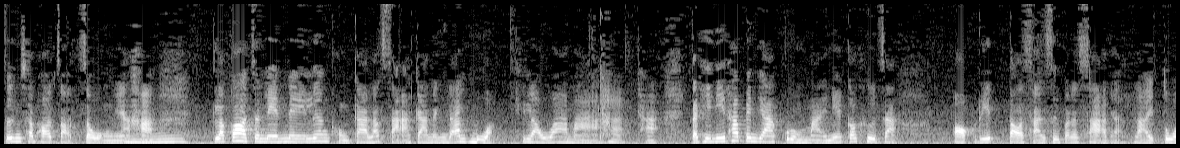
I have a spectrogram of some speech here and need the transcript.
ซึ่งเฉพาะเจาะจงเนี่ยค่ะอืมแล้วก็จะเน้นในเรื่องของการรักษาอาการทางด้านบวกที่เราว่ามาค่ะค่ะ แต่ทีนี้ถ้าเป็นยากลุ่มใหม่เนี่ยก็คือจะออกฤทธิ์ต่อสารสื่อประสาทอะหลายตัว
